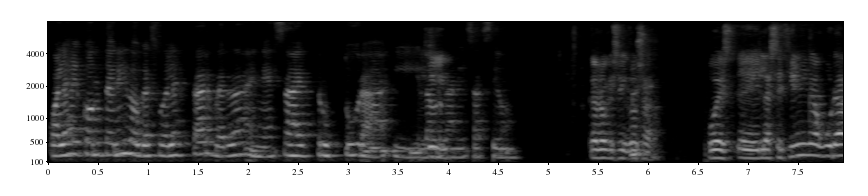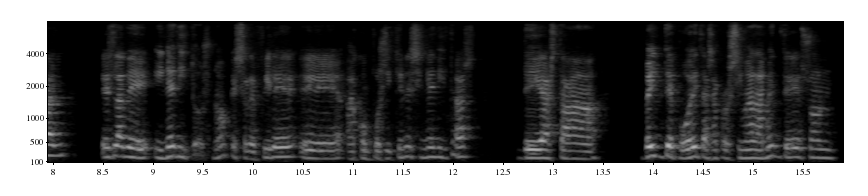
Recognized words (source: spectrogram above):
¿Cuál es el contenido que suele estar, verdad, en esa estructura y la organización? Claro que sí, Rosa. Pues la sección inaugural es la de inéditos, ¿no? que se refiere a composiciones inéditas de hasta 20 poetas aproximadamente. Son,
